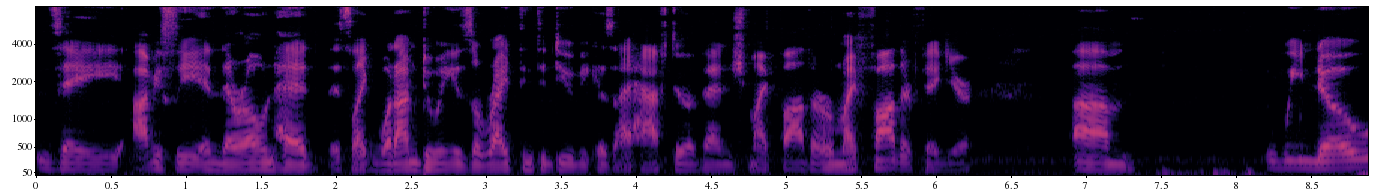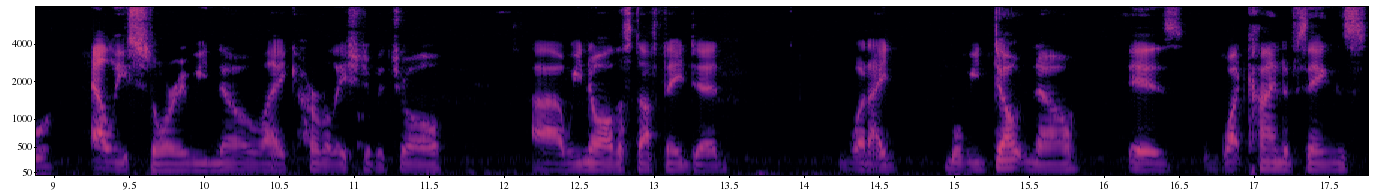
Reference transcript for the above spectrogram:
They obviously, in their own head, it's like what I'm doing is the right thing to do because I have to avenge my father or my father figure. Um, we know Ellie's story. We know like her relationship with Joel. Uh, we know all the stuff they did. What I what we don't know is what kind of things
